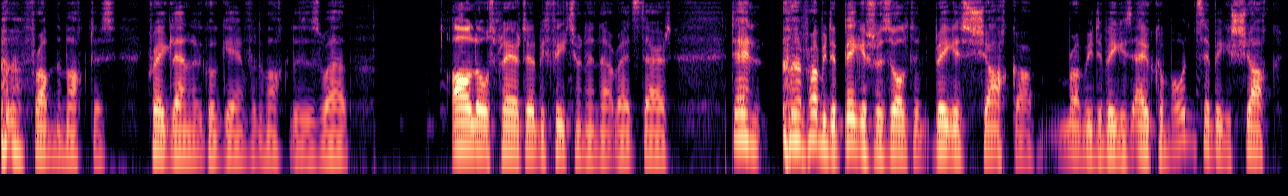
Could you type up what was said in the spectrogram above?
from the Mochtas, Craig Lennon had a good game for the Mochtas as well. All those players they'll be featuring in that red start. Then probably the biggest result, the biggest shock, or probably the biggest outcome. I wouldn't say biggest shock,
